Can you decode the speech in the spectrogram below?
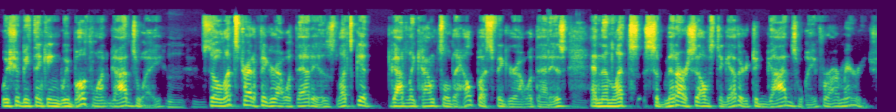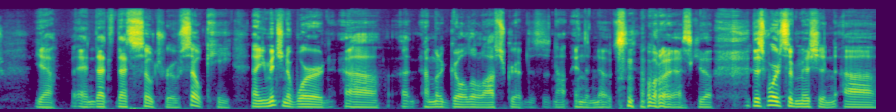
we should be thinking we both want God's way. Mm-hmm. So let's try to figure out what that is. Let's get godly counsel to help us figure out what that is. And then let's submit ourselves together to God's way for our marriage. Yeah. And that's, that's so true. So key. Now, you mentioned a word. Uh, I'm going to go a little off script. This is not in the notes. I want to ask you, though. This word submission, uh,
